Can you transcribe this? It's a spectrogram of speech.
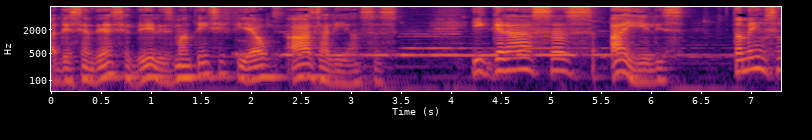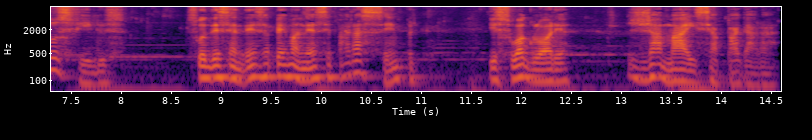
A descendência deles mantém-se fiel às alianças. E graças a eles, também os seus filhos. Sua descendência permanece para sempre e sua glória jamais se apagará.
